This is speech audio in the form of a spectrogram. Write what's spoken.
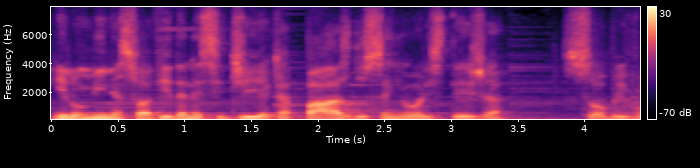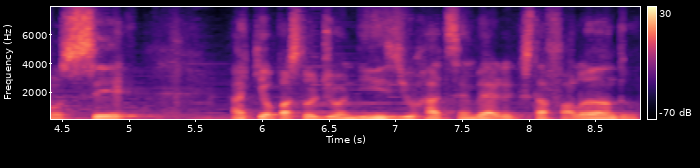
ilumine a sua vida nesse dia, que a paz do Senhor esteja sobre você. Aqui é o pastor Dionísio Ratzenberger que está falando.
